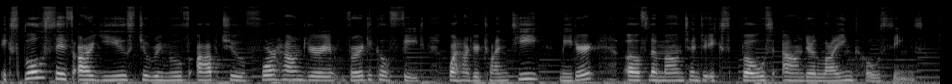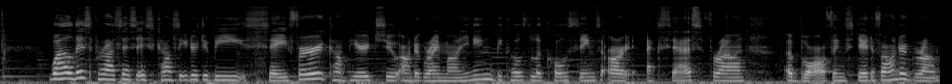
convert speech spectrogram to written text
Explosives are used to remove up to 400 vertical feet, 120 meter, of the mountain to expose underlying coal seams. While this process is considered to be safer compared to underground mining because the coal seams are accessed from above instead of underground,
